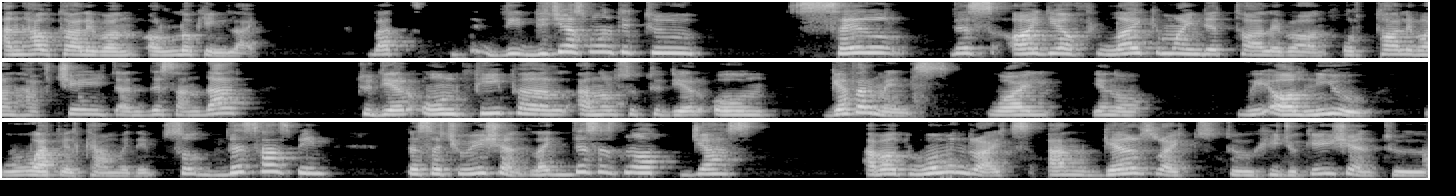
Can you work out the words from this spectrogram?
and how Taliban are looking like but they, they just wanted to sell this idea of like-minded Taliban or Taliban have changed and this and that to their own people and also to their own governments, while you know we all knew what will come with it. So this has been the situation. Like this is not just about women rights and girls' rights to education, to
